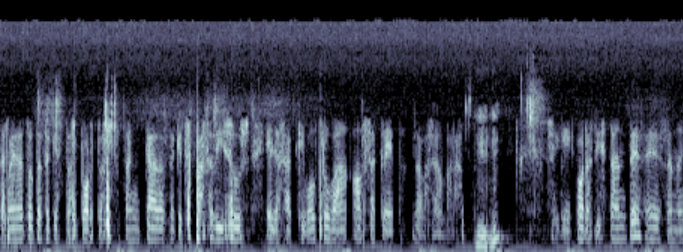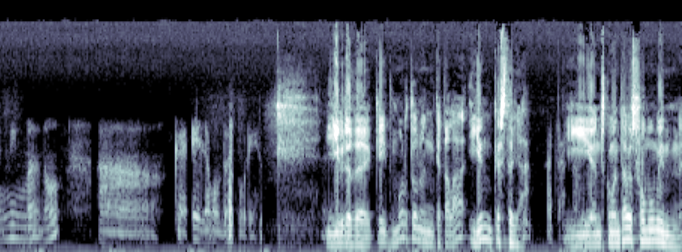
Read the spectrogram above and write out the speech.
darrere de totes aquestes portes tancades, d'aquests passadissos ella sap qui vol trobar el secret de la seva mare. Mhm. O sigui, hores distantes és un enigma no? uh, que ella vol descobrir. Llibre de Kate Morton en català i en castellà. Exacte. I ens comentaves fa un moment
